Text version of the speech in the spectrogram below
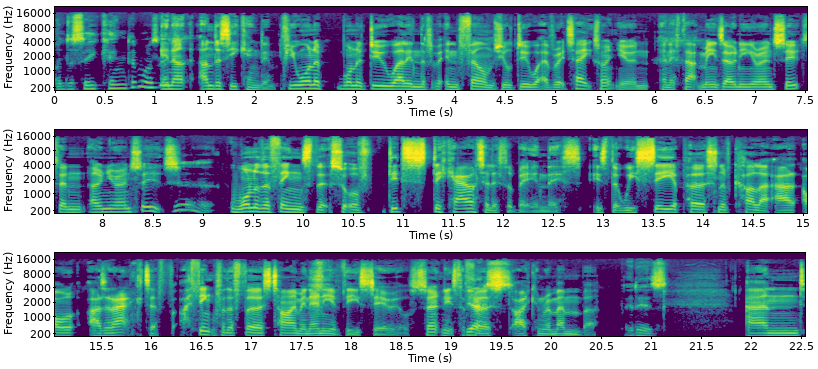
Undersea Kingdom was it? In uh, Undersea Kingdom. If you want to want to do well in the in films, you'll do whatever it takes, won't you? And and if that means owning your own suits, then own your own suits. yeah. One of the things that sort of did stick out a little bit in this is that we see a person of color as, as an actor. I think for the first time in any of these serials. Certainly, it's the Yes. first I can remember. It is. And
